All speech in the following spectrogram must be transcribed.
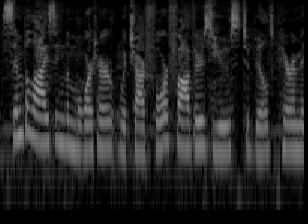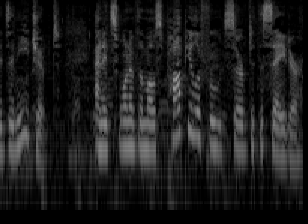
symbolizing the mortar which our forefathers used to build pyramids in Egypt, and it's one of the most popular foods served at the Seder.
